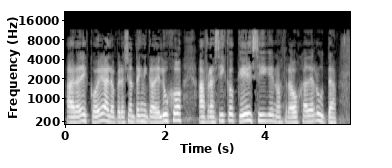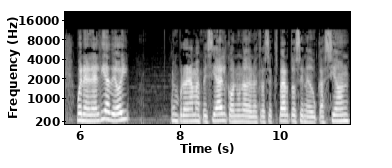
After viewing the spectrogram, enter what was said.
agradezco eh, a la operación técnica de lujo, a Francisco, que sigue nuestra hoja de ruta. Bueno, en el día de hoy un programa especial con uno de nuestros expertos en educación,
